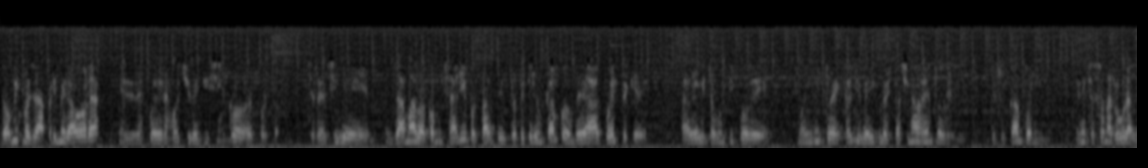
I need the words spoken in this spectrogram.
domingo ya a primera hora, eh, después de las 8 y 25, eh, por, se recibe el llamado a comisaría por parte del propietario de un campo donde da cuenta que habría visto algún tipo de movimientos extraños y vehículos estacionados dentro de su campo en, en, esa zona rural.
